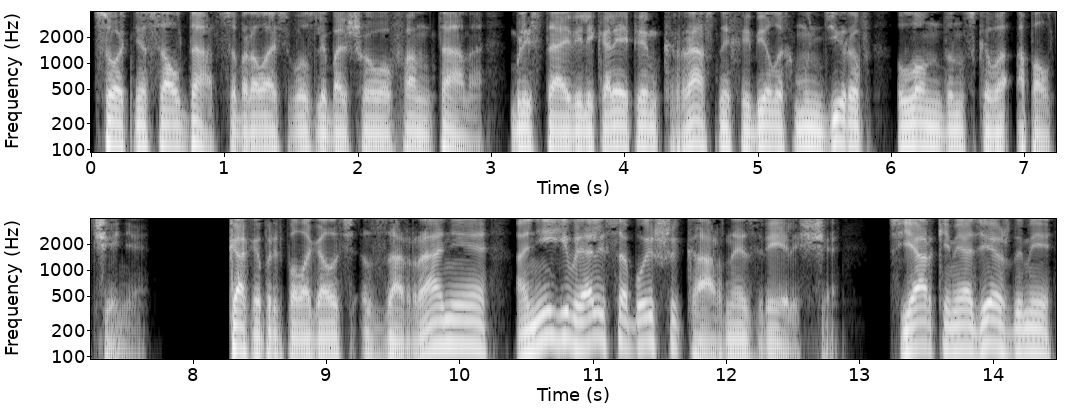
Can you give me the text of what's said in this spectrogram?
Сотня солдат собралась возле большого фонтана, блистая великолепием красных и белых мундиров лондонского ополчения. Как и предполагалось заранее, они являли собой шикарное зрелище. С яркими одеждами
